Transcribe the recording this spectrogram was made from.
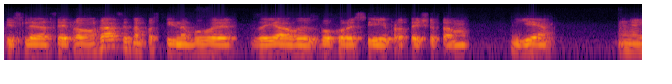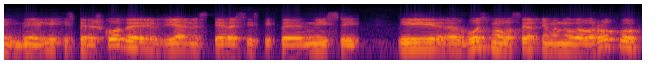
після цієї пролонгації. Там постійно були заяви з боку Росії про те, що там є е, якісь перешкоди в діяльності російських е, місій. І е, 8 серпня минулого року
